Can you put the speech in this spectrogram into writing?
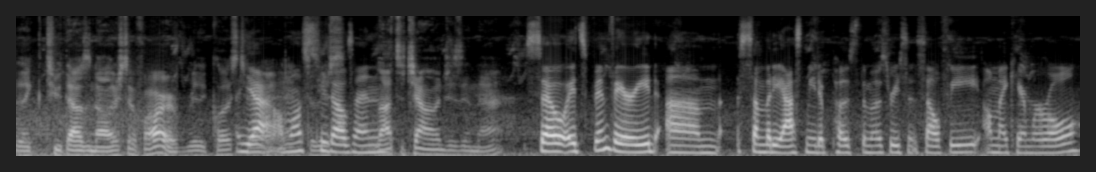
like two thousand dollars so far, really close to yeah, almost so two thousand. Lots of challenges in that. So it's been varied. Um, somebody asked me to post the most recent selfie on my camera roll,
